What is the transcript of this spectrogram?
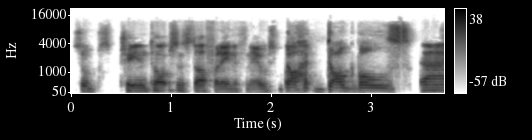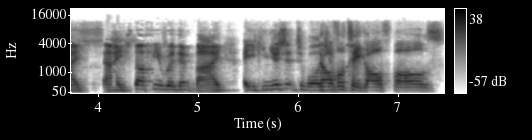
So training tops and stuff or anything else. But, dog, balls. Aye, aye, stuff you wouldn't buy. You can use it towards novelty your, golf balls.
